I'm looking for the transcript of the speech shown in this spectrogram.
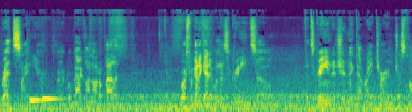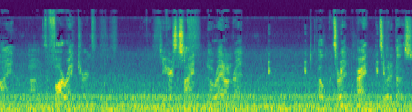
red sign here. All right, we're back on autopilot. Of course, we're gonna get it when it's green, so if it's green, it should make that right turn just fine. It's a far right turn. So here's the sign, no right on red. Oh, it's a red. All right, let's see what it does.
